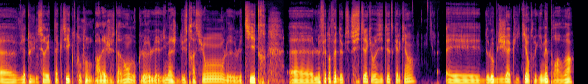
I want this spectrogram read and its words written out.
Euh, toute une série de tactiques dont on parlait juste avant, donc l'image d'illustration, le, le titre, euh, le fait en fait de susciter la curiosité de quelqu'un et de l'obliger à cliquer entre guillemets pour avoir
